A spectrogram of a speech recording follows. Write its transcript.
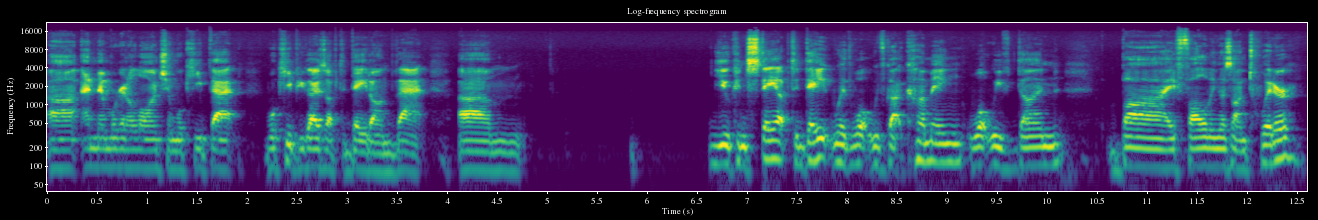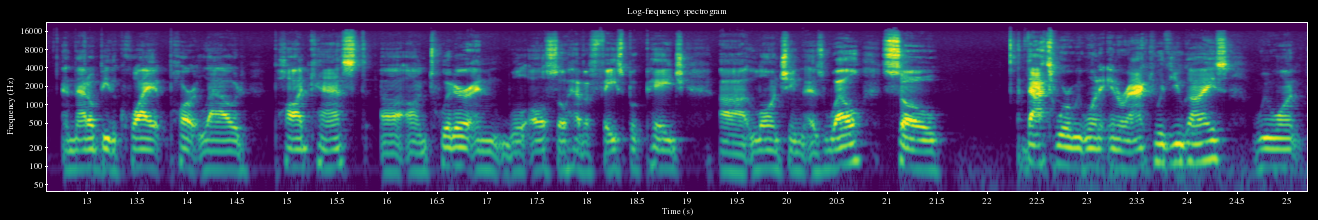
uh, and then we're gonna launch, and we'll keep that. We'll keep you guys up to date on that. Um, you can stay up to date with what we've got coming, what we've done by following us on Twitter, and that'll be the Quiet Part Loud podcast uh, on Twitter, and we'll also have a Facebook page uh, launching as well. So that's where we want to interact with you guys. We want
